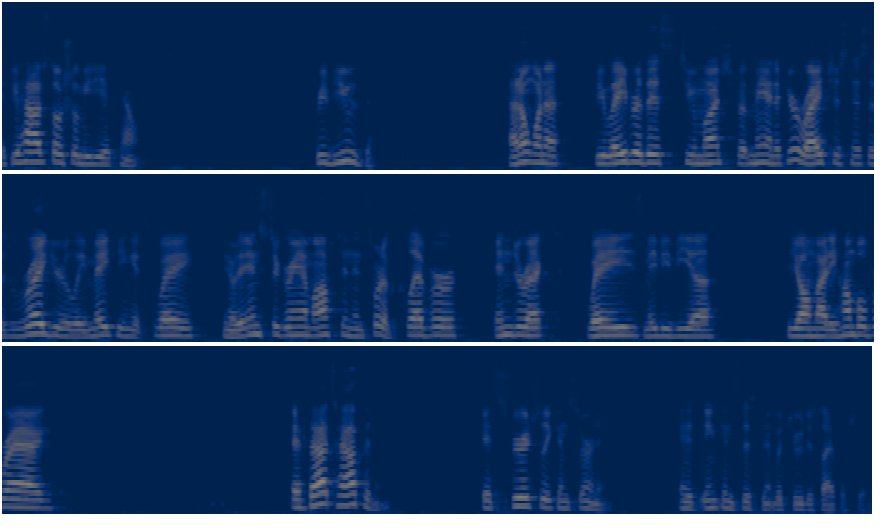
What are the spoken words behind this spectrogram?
if you have social media accounts, review them. I don't want to belabor this too much, but man, if your righteousness is regularly making its way, you know, to Instagram, often in sort of clever, indirect ways, maybe via the almighty humble brag, if that's happening, it's spiritually concerning and it's inconsistent with true discipleship.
